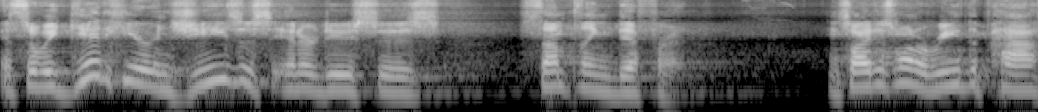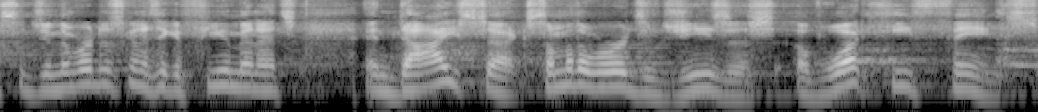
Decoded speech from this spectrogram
And so we get here, and Jesus introduces something different. And so I just want to read the passage, and then we're just going to take a few minutes and dissect some of the words of Jesus, of what he thinks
